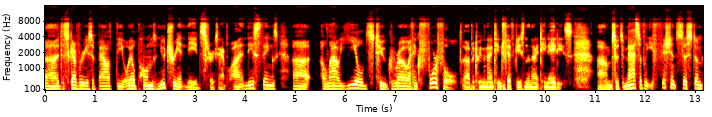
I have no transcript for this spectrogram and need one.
uh, discoveries about the oil palm's nutrient needs, for example. and these things allow yields to grow, I think, fourfold uh, between the 1950s and the 1980s. Um, so it's a massively efficient system,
